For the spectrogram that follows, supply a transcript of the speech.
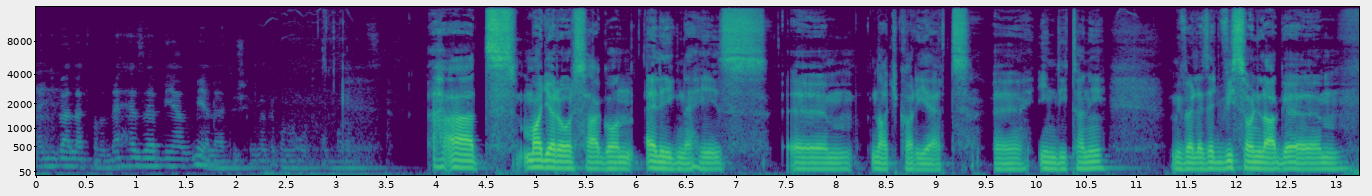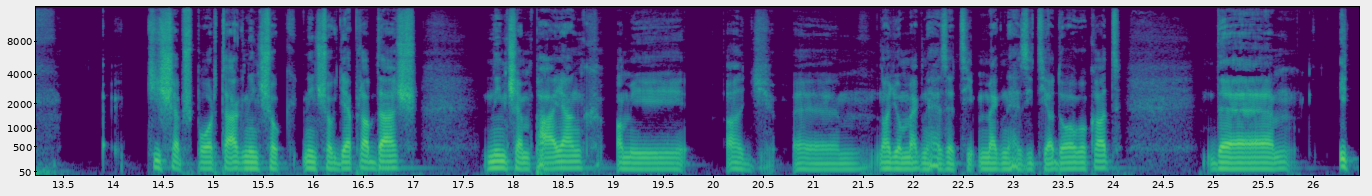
mennyivel lett volna nehezebb, milyen, milyen lehetőség lettek volna otthon maradni? Hát Magyarországon elég nehéz ö, nagy karriert ö, indítani, mivel ez egy viszonylag ö, kisebb sportág, nincs sok, nincs sok gyeplabdás, nincsen pályánk, ami egy, ö, nagyon megnehezíti, megnehezíti a dolgokat, de itt,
